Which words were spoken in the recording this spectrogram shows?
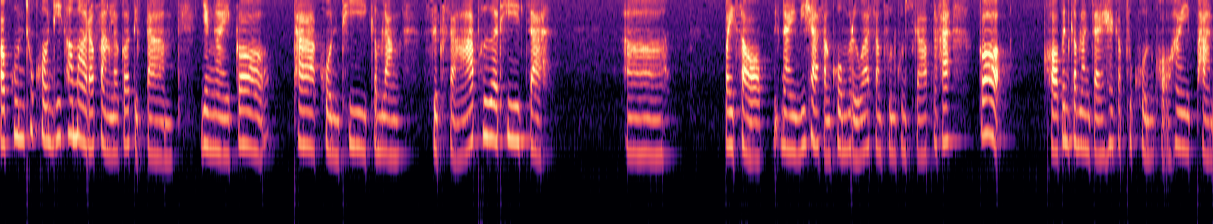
ขอบคุณทุกคนที่เข้ามารับฟังแล้วก็ติดตาม ยังไงก็ถ้าคนที่กำลังศึกษาเพื่อที่จะไปสอบในวิชาสังคมหรือว่า samfunnskunnskap นะคะ ก็ขอเป็นกำลังใจให้กับทุกคนขอให้ผ่าน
